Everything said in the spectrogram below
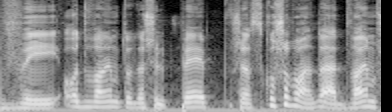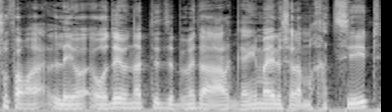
ועוד דברים, אתה יודע, של פאפ, שעסקו שוב פעם, אתה יודע, הדברים, שוב פעם, לאוהדי יונתד זה באמת הרגעים האלה של המחצית,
